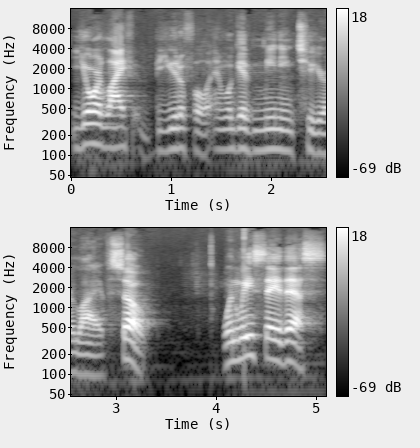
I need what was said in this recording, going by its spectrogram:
your life beautiful and will give meaning to your life. So, when we say this,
